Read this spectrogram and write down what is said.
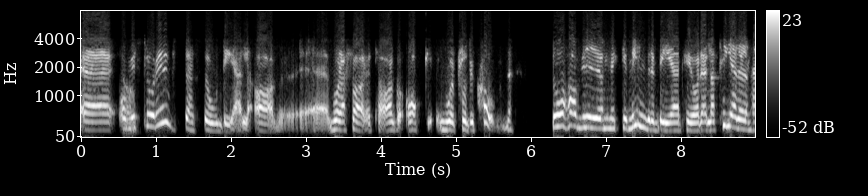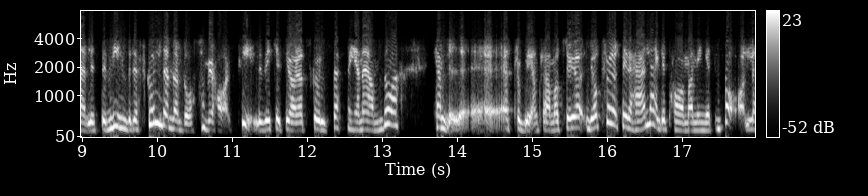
Eh, om vi slår ut en stor del av eh, våra företag och vår produktion då har vi en mycket mindre BNP och relaterar den här lite mindre skulden ändå som vi har till vilket gör att skuldsättningen ändå kan bli eh, ett problem framåt. Så jag, jag, tror att i det här läget har man inget val.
